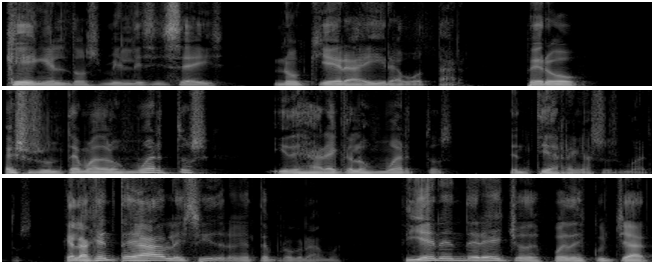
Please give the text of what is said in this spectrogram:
que en el 2016 no quiera ir a votar. Pero eso es un tema de los muertos y dejaré que los muertos entierren a sus muertos. Que la gente hable, Isidro, en este programa. Tienen derecho después de escuchar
